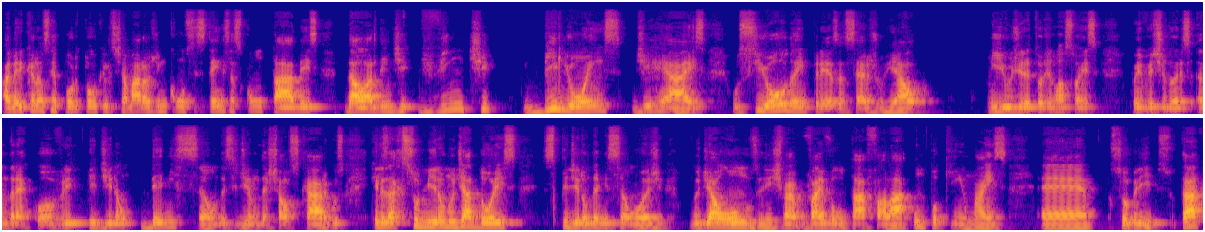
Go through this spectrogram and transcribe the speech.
a Americanas reportou que eles chamaram de inconsistências contábeis da ordem de 20 bilhões de reais. O CEO da empresa, Sérgio Real, e o diretor de relações com investidores, André Covre, pediram demissão, decidiram deixar os cargos que eles assumiram no dia 2 pediram demissão hoje, no dia 11. A gente vai, vai voltar a falar um pouquinho mais é, sobre isso, tá?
